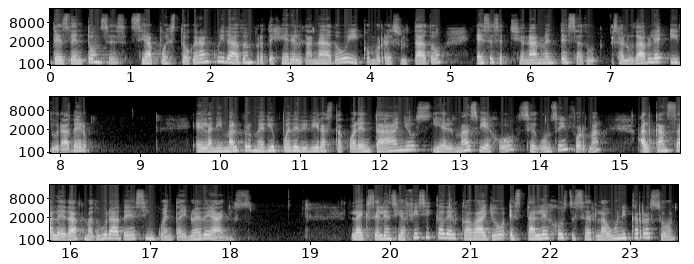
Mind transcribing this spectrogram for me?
Desde entonces se ha puesto gran cuidado en proteger el ganado y como resultado es excepcionalmente saludable y duradero. El animal promedio puede vivir hasta 40 años y el más viejo, según se informa, alcanza la edad madura de 59 años. La excelencia física del caballo está lejos de ser la única razón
